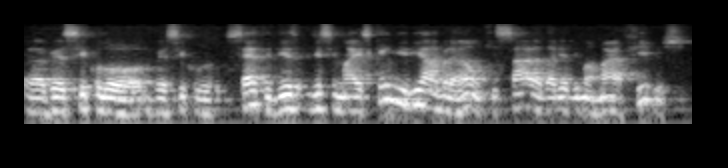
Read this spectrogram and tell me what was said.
eh, versículo, versículo 7, diz, disse mais: Quem diria a Abraão que Sara daria de mamar a filhos?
